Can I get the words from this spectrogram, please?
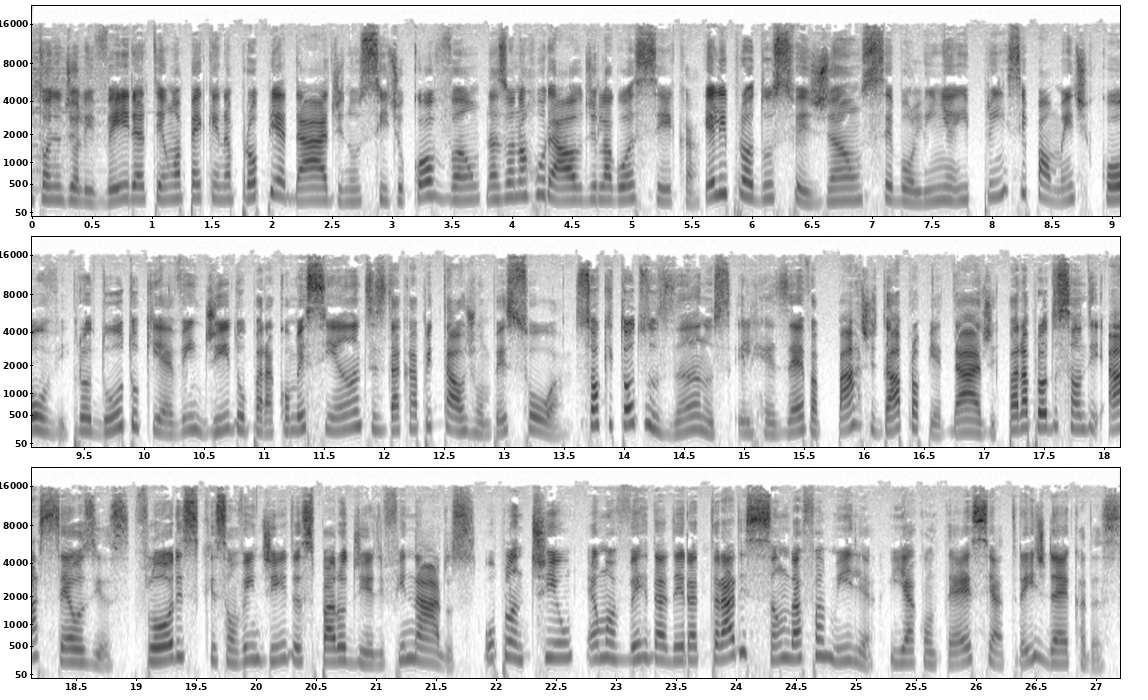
Antônio de Oliveira tem uma pequena propriedade no sítio Covão, na zona rural de Lagoa Seca. Ele produz feijão, cebolinha e principalmente couve, produto que é vendido para comerciantes da capital João Pessoa. Só que todos os anos ele reserva parte da propriedade para a produção de acélsias, flores que são vendidas para o dia de finados. O plantio é uma verdadeira tradição da família e acontece há três décadas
